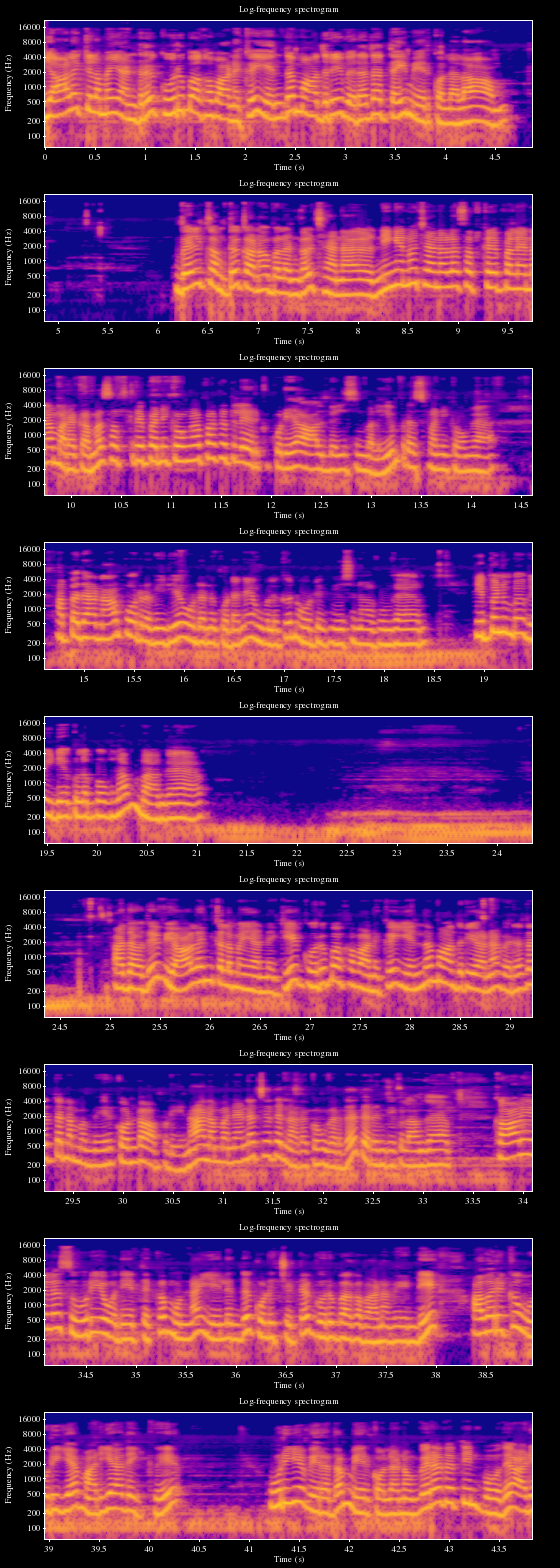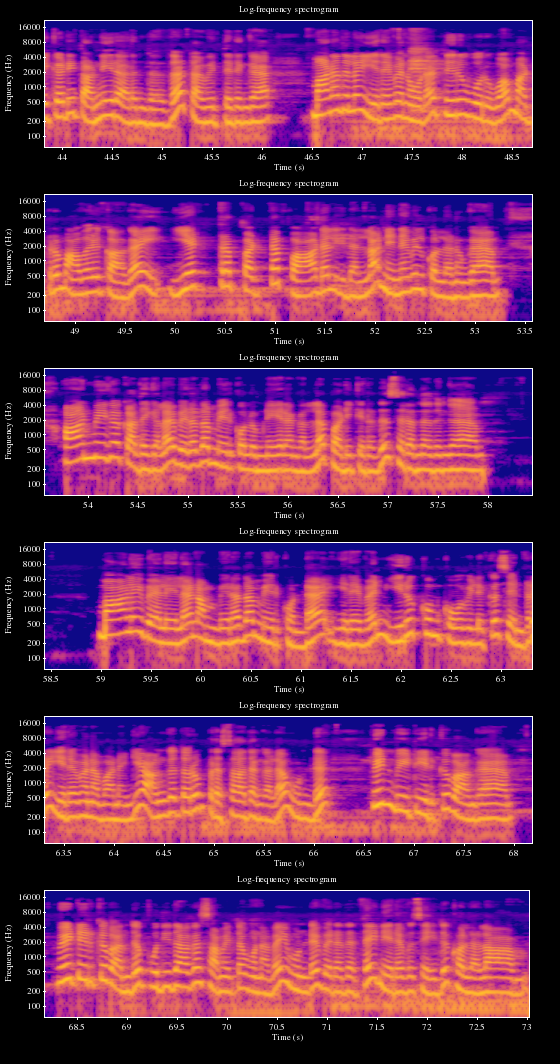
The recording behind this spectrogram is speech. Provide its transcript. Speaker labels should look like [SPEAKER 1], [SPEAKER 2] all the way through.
[SPEAKER 1] வியாழக்கிழமை அன்று குரு பகவானுக்கு எந்த மாதிரி விரதத்தை மேற்கொள்ளலாம்? வெல்கம் டு கனோபலன்கள் சேனல் நீங்கள் இன்னும் சேனலை சப்ஸ்கிரைப் பண்ணலைன்னா மறக்காமல் சப்ஸ்கிரைப் பண்ணிக்கோங்க. பக்கத்தில் இருக்கக்கூடிய ஆல் பெல் சிம்பலையும் ப்ரெஸ் பண்ணிக்கோங்க. அப்போ தான் நான் போடுற வீடியோ உடனுக்குடனே உங்களுக்கு நோட்டிஃபிகேஷன் ஆகுங்க. இப்போ நம்ம வீடியோக்குள்ளே போகலாம். வாங்க. அதாவது வியாழன்கிழமை அன்னைக்கு குரு பகவானுக்கு எந்த மாதிரியான விரதத்தை நம்ம மேற்கொண்டோம் அப்படின்னா நம்ம நினச்சது நடக்குங்கிறத தெரிஞ்சுக்கலாங்க. காலையில் சூரிய உதயத்துக்கு முன்னே எழுந்து குளிச்சுட்டு குரு பகவானை வேண்டி அவருக்கு உரிய மரியாதைக்கு உரிய விரதம் மேற்கொள்ளணும். விரதத்தின் போது அடிக்கடி தண்ணீர் அருந்ததை தவிர்த்திடுங்க. மனதில் இறைவனோட திருவுருவம் மற்றும் அவருக்காக இயற்றப்பட்ட பாடல் இதெல்லாம் நினைவில் கொள்ளணுங்க. ஆன்மீக கதைகளை விரதம் மேற்கொள்ளும் நேரங்களில் படிக்கிறது சிறந்ததுங்க. மாலை வேளையில் நம் விரதம் மேற்கொண்ட இறைவன் இருக்கும் கோவிலுக்கு சென்று இறைவனை வணங்கி அங்கு தரும் பிரசாதங்களை உண்டு. பின் வீட்டிற்கு வாங்க. வீட்டிற்கு வந்து புதிதாக சமைத்த உணவை உண்டு. விரதத்தை நிறைவு செய்து கொள்ளலாம்.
